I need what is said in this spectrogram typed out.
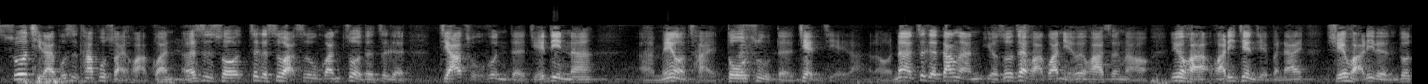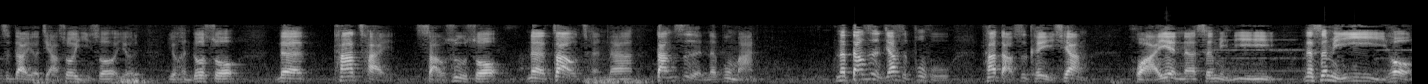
说起来不是他不甩法官，而是说这个司法事务官做的这个假处分的决定呢，啊没有采多数的见解了。哦，那这个当然有时候在法官也会发生了哈，因为法法律见解本来学法律的人都知道有假说乙说，有有很多说，那他采少数说，那造成呢当事人的不满。那当事人假使不服，他倒是可以向法院呢声明异议。那声明异议以后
